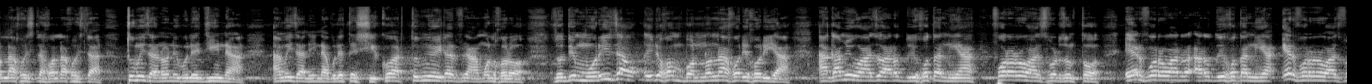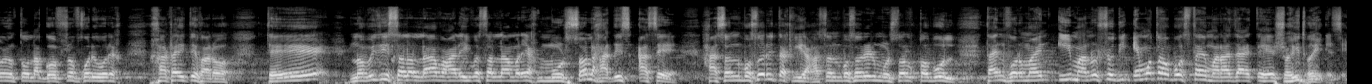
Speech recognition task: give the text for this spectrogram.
অল্লাহ খুঁজলা হল্লা খুঁজলা তুমি জানো নি বলে জি না, আমি জানি না বলে তে শিখো আর তুমিও এটার আমল করো। যদি মরি যাও, এইরকম বর্ণনা করি করিয়া, আগামী ওয়াজও আরও দুই কথা নিয়া, পরের ওয়াজ পর্যন্ত, এরপর আরও দুই কথা নিয়া, এরপরের ওয়াজ পর্যন্ত ওলা গপসপ করে করে খাটাইতে পারো। তে নবীজি সাল্লাহ আলী ওসাল্লামের এক মুরসল হাদিস আছে। হাসন বছরই তাকিয়া হাসন বছরের মুরসল কবুল। তাইন ফরমাইন, ই মানুষ যদি এমত অবস্থায় মারা যায় তেহে শহীদ হয়ে গেছে।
